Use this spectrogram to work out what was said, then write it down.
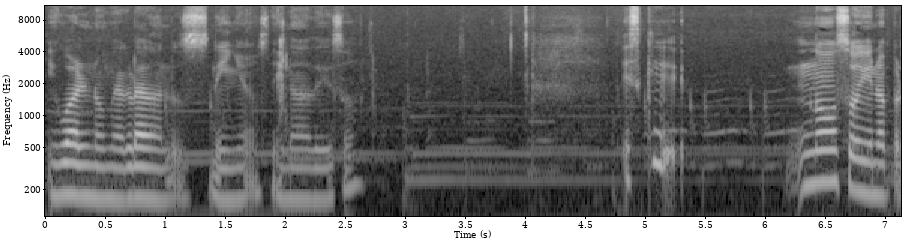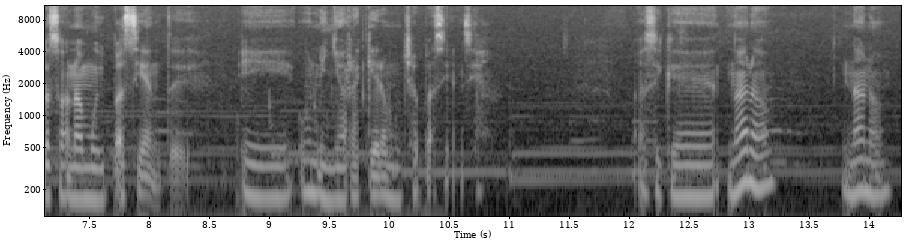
igual no me agradan los niños ni nada de eso. Es que no soy una persona muy paciente y un niño requiere mucha paciencia. Así que, no, no, no, no.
